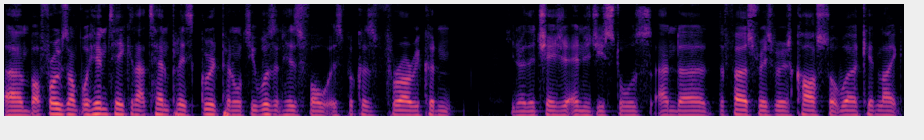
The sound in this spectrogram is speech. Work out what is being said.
Um, but for example, him taking that ten place grid penalty wasn't his fault. It's because Ferrari couldn't, you know, they changed their energy stores and uh, the first race where his car stopped working. Like,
